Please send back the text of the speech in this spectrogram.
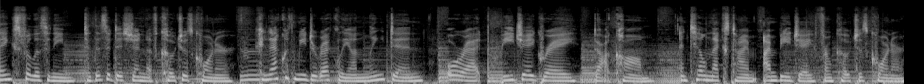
Thanks for listening to this edition of Coach's Corner. Connect with me directly on LinkedIn or at bjgray.com. Until next time, I'm BJ from Coach's Corner.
